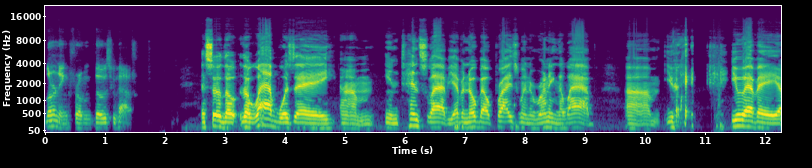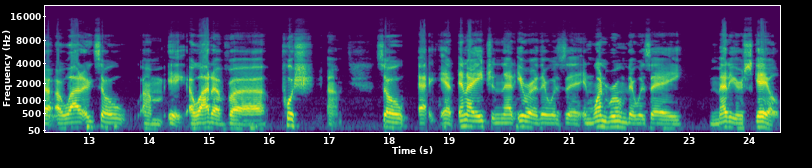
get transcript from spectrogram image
learning from those who have. And so the the lab was a um, intense lab. You have a Nobel Prize winner running the lab. Um, you you have a a, lot of so um, a, a, lot of uh, push. Um, so at, at, NIH in that era, there was a, in one room there was a Mettler scale,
